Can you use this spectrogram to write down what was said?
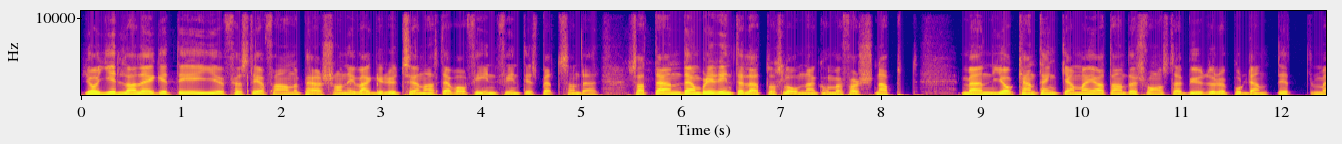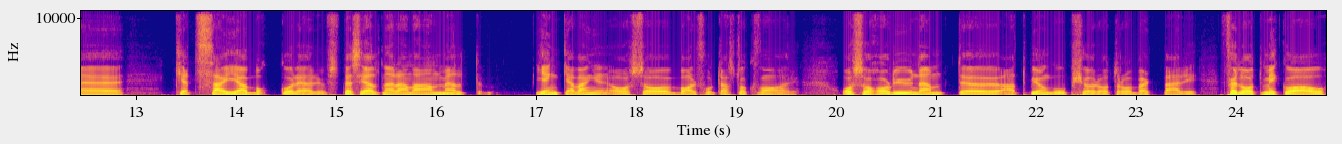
jag gillar läget i, för Stefan Persson i Vaggeryd senast. Det var finfint i spetsen där. Så att den, den blir inte lätt att slå om den kommer för snabbt. Men jag kan tänka mig att Anders Svanstedt bjuder upp ordentligt med Ketsaya Bocco där. Speciellt när han har anmält jänkarvagn och så barfota står kvar. Och så har du ju nämnt eh, att Björn Goop kör åt Robert Berg förlåt Mikko Ao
